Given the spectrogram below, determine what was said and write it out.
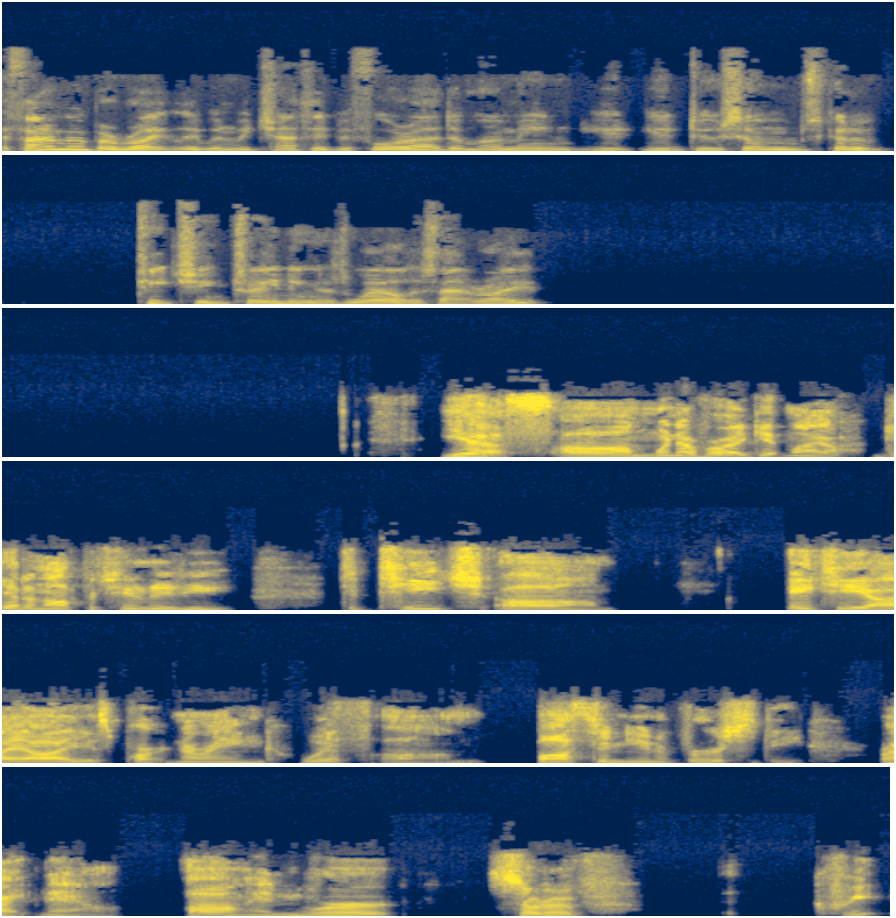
if I remember rightly, when we chatted before, Adam, I mean, you you do some kind of teaching training as well. Is that right? Yes. Um, whenever I get my get an opportunity to teach, um, ATII is partnering with um, Boston University right now, um, and we're sort of cre-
